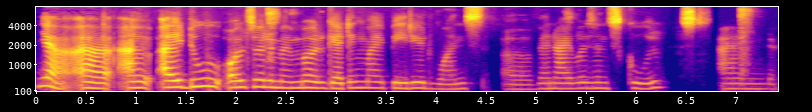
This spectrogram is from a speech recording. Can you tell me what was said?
Yeah, uh, I I do also remember getting my period once uh, when I was in school, and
